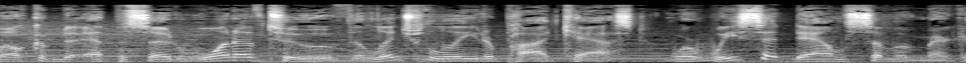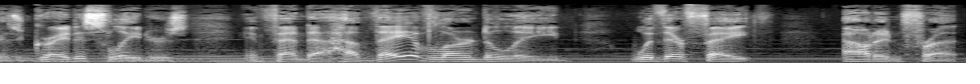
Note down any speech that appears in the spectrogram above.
Welcome to episode 102 of the Lynch with a Leader podcast, where we sit down with some of America's greatest leaders and find out how they have learned to lead with their faith out in front.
